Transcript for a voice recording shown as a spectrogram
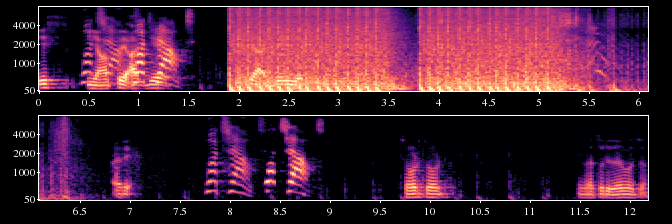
इस Watch यहाँ out! पे आगे क्या आगे ही है अरे Watch out! Watch out! छोड़ छोड़ ये बात तो रिवाइव हो जाओ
